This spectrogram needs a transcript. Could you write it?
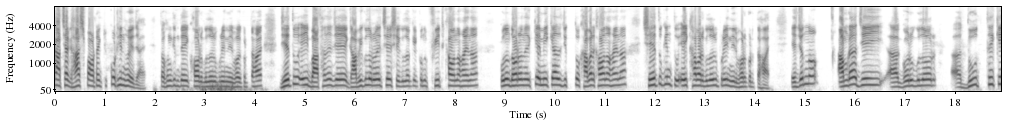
কাঁচা ঘাস পাওয়াটা একটু কঠিন হয়ে যায়। তখন কিন্তু এই খড়গুলোর উপরে নির্ভর করতে হয়। যেহেতু এই বাথানে যে গাভীগুলো রয়েছে, সেগুলোকে কোনো ফিট খাওয়ানো হয় না, কোনো ধরনের কেমিক্যাল যুক্ত খাবার খাওয়ানো হয় না, সেহেতু কিন্তু এই খাবারগুলোর উপরেই নির্ভর করতে হয়। এজন্য আমরা যেই গরুগুলোর দুধ থেকে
